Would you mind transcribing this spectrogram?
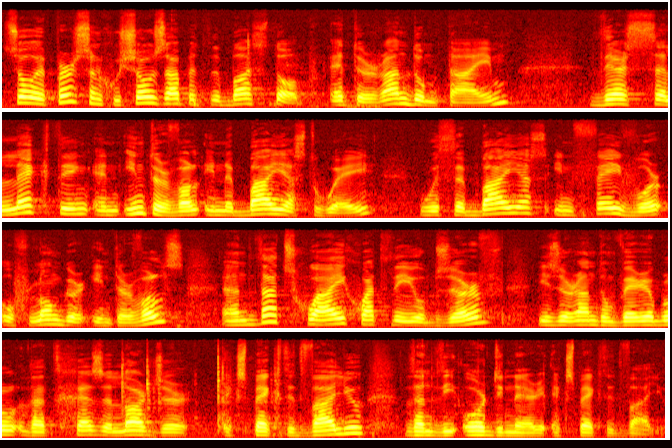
So a person who shows up at the bus stop at a random time, they're selecting an interval in a biased way with a bias in favor of longer intervals, and that's why what they observe is a random variable that has a larger expected value than the ordinary expected value.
